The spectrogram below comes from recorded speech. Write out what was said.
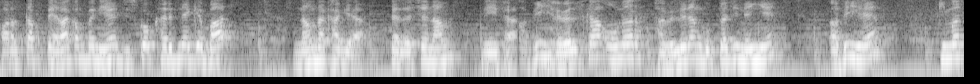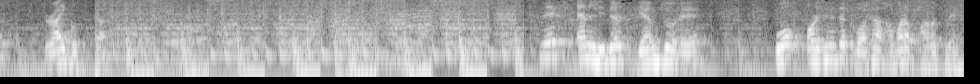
भारत का पहला कंपनी है जिसको खरीदने के बाद नाम रखा गया। पहले से नाम नहीं था। अभी हेवेल्स का ओनर हवेलीराम गुप्ता जी नहीं है। अभी है कीमत Rai Gupta. Snakes and ladders game जो है, वो ओरिजिनेटेड हुआ था हमारा भारत में।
